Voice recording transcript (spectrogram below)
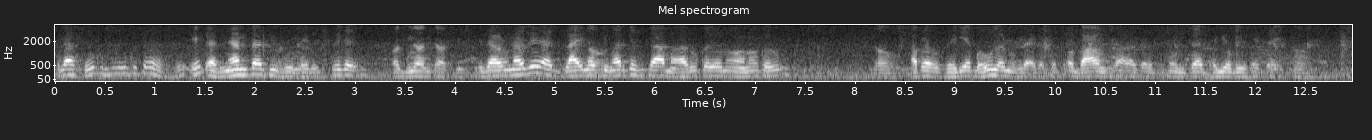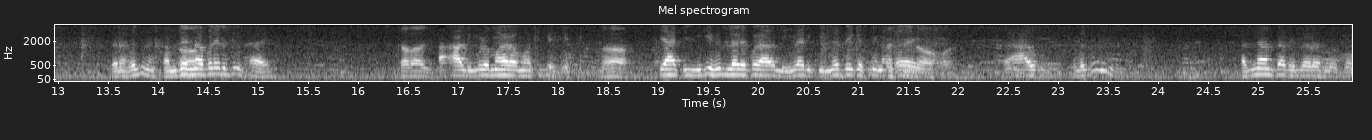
પેલા સુખ દુઃખ તો એક અજ્ઞાનતાથી ઉભું થયેલું છે. શું કહ્યું? અજ્ઞાન જાણવું ના જોઈએ લાઈન ઓફ ડિમાર્કેશન કે આ મારું કયું આનો કયું? આપડે ભેડિયા બહુ લડવું લાગે તો ગામ થયો ભાઈ તને સમજ ને? સમજણ ના પડે એટલે શું થાય? આ લીમડો મારા માંથી ત્યાં જિંદગી સુધી લડે પણ આ લીમડાની કિંમત કશી ના થાય અજ્ઞાનતાથી લડે લોકો.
